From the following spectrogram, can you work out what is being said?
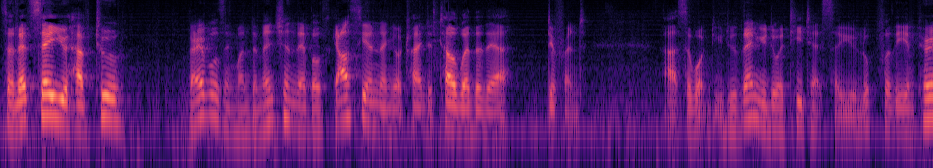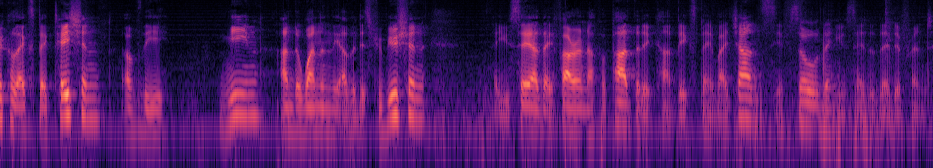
So let's say you have two variables in one dimension. They're both Gaussian, and you're trying to tell whether they're different. Uh, so what do you do then? You do a t-test. So you look for the empirical expectation of the mean under one and the other distribution. You say, are they far enough apart that it can't be explained by chance? If so, then you say that they're different.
